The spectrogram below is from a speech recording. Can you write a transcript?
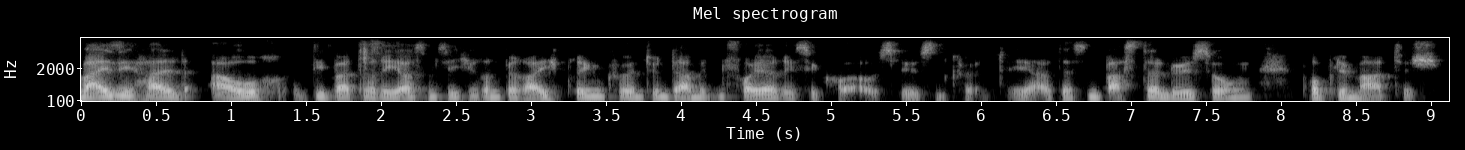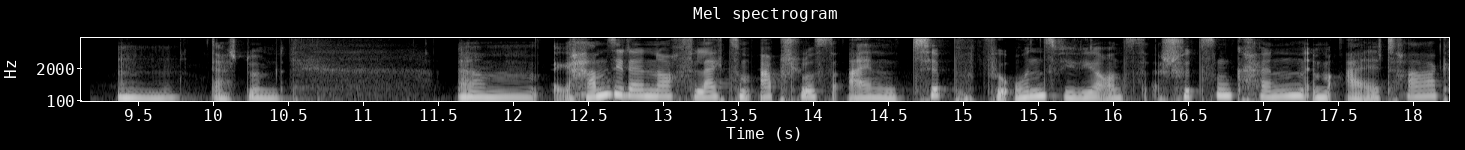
weil sie halt auch die Batterie aus dem sicheren Bereich bringen könnte und damit ein Feuerrisiko auslösen könnte. Ja, das sind Buster-Lösungen problematisch. Mhm, das stimmt. Ähm, haben Sie denn noch vielleicht zum Abschluss einen Tipp für uns, wie wir uns schützen können im Alltag,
